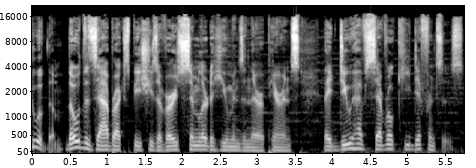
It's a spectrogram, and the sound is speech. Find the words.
Two of them. Though the Zabrak species are very similar to humans in their appearance, they do have several key differences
